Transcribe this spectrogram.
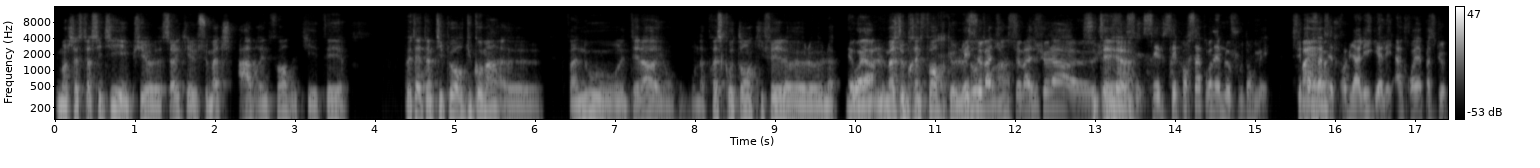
Manchester City. Et puis, euh, c'est vrai qu'il y a eu ce match à Brentford qui était peut-être un petit peu hors du commun. Euh, enfin, nous, on était là et on, a presque autant kiffé le, le, match de Brentford que le nôtre. Ce match, hein. là euh, c'est pour ça qu'on aime le foot anglais. C'est pour ça que cette première ligue, elle est incroyable parce que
